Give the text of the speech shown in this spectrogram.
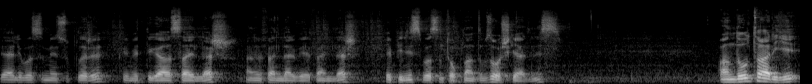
Değerli basın mensupları, kıymetli Galatasaraylılar, hanımefendiler, beyefendiler, hepiniz basın toplantımıza hoş geldiniz. Anadolu tarihi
